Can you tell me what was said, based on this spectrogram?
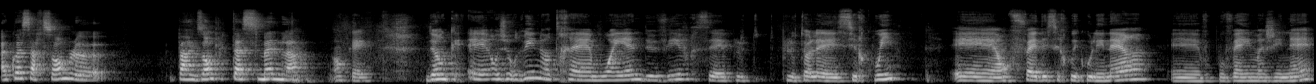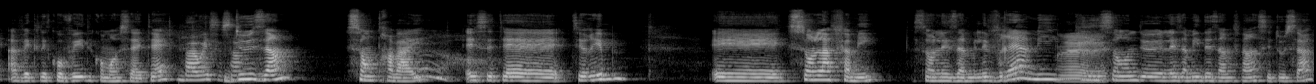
à quoi ça ressemble, euh, par exemple, ta semaine là Ok. Donc, et aujourd'hui, notre moyenne de vivre, c'est plut- plutôt les circuits. Et on fait des circuits culinaires. Et vous pouvez imaginer, avec le Covid, comment ça a été. Bah oui, c'est ça. Deux ans sans travail. Et c'était terrible. Et sans la famille, sans les amis, les vrais amis Ouais, qui ouais. sont de, les amis des enfants, c'est tout ça.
